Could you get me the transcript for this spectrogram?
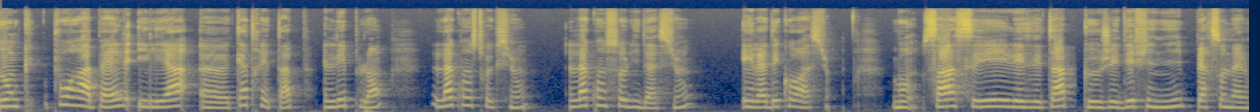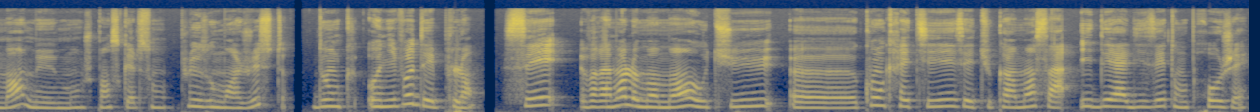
Donc, pour rappel, il y a euh, quatre étapes les plans, la construction, la consolidation et la décoration. Bon, ça, c'est les étapes que j'ai définies personnellement, mais bon, je pense qu'elles sont plus ou moins justes. Donc, au niveau des plans, c'est vraiment le moment où tu euh, concrétises et tu commences à idéaliser ton projet.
